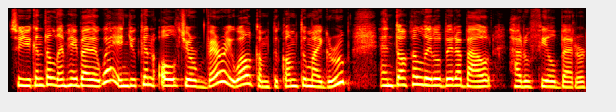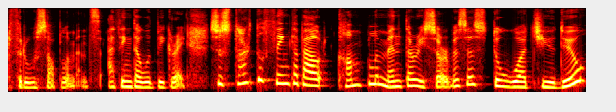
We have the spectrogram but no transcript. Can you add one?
So you can tell them, hey, by the way, and you can also, you're very welcome to come to my group and talk a little bit about how to feel better through supplements. I think that would be great. So start to think about complementary services to what you do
